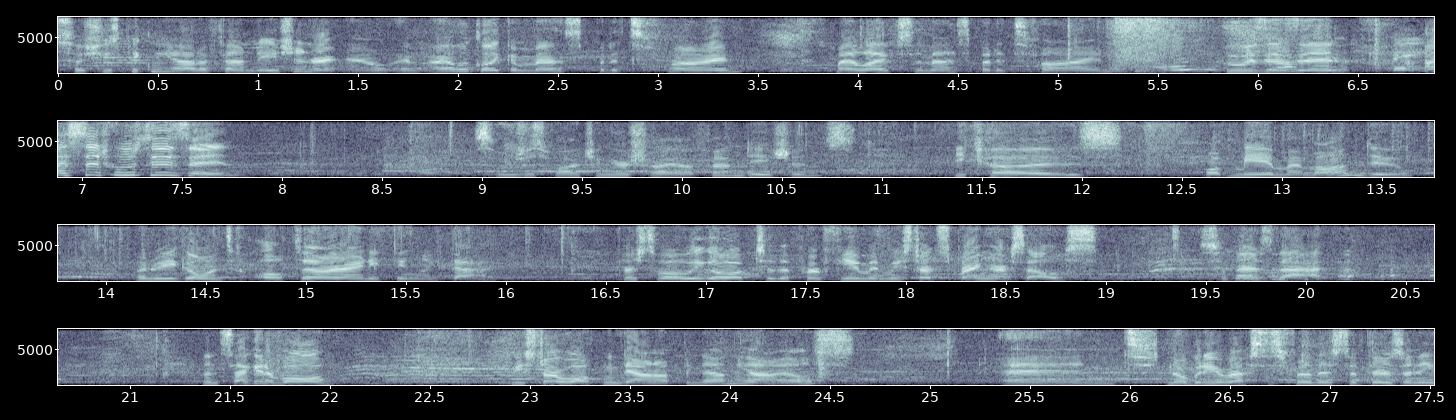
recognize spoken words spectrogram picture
So she's picking out a foundation right now, and I look like a mess, but it's fine. My life's a mess, but it's fine. Oh, whose isn't? I said whose isn't? So I'm just watching her try out foundations because what me and my mom do when we go into Ulta or anything like that. First of all, we go up to the perfume and we start spraying ourselves. So there's that. And second of all, we start walking down up and down the aisles and nobody arrests us for this if there's any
